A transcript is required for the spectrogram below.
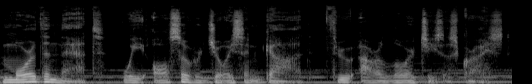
More than that, we also rejoice in God through our Lord Jesus Christ,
